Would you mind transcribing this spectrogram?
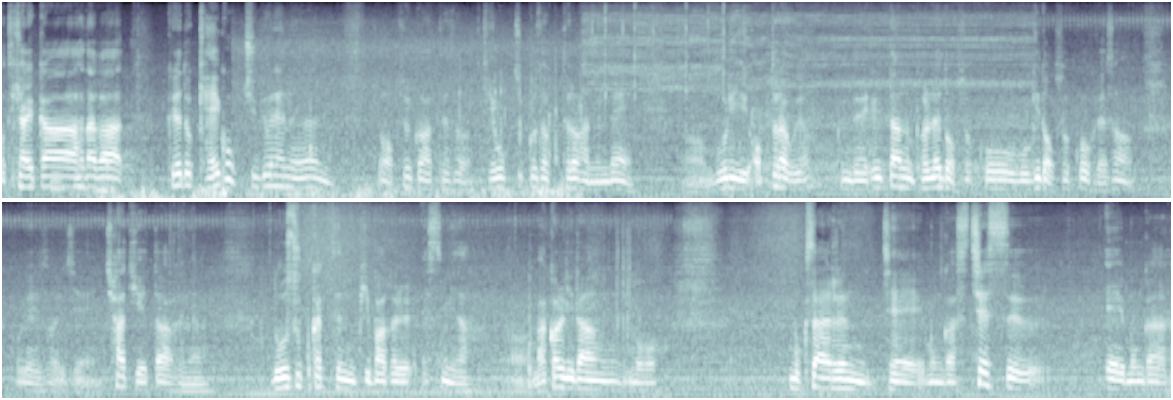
어떻게 할까 하다가 그래도 계곡 주변에는 좀 없을 것 같아서 계곡 찍고서 들어갔는데 어, 물이 없더라고요. 근데 일단 벌레도 없었고 모기도 없었고 그래서 거기에서 이제 차 뒤에다가 그냥 노숙 같은 비박을 했습니다. 어, 막걸리랑 뭐 목살은 제 뭔가 스트레스에 뭔가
